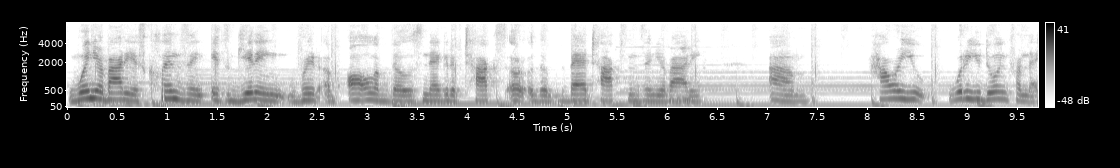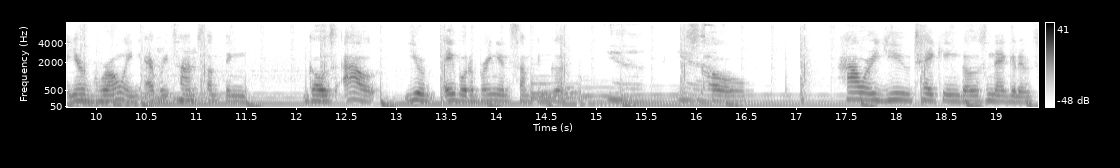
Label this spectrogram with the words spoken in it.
when your body is cleansing, it's getting rid of all of those negative toxins or the bad toxins in your body. Um, how are you? What are you doing from that? You're growing every time something goes out. You're able to bring in something good. Yeah. Yeah. So, how are you taking those negatives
